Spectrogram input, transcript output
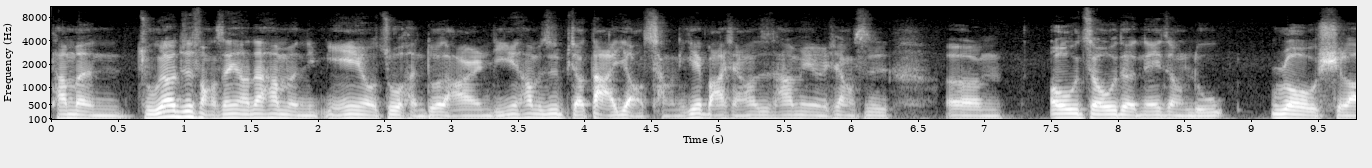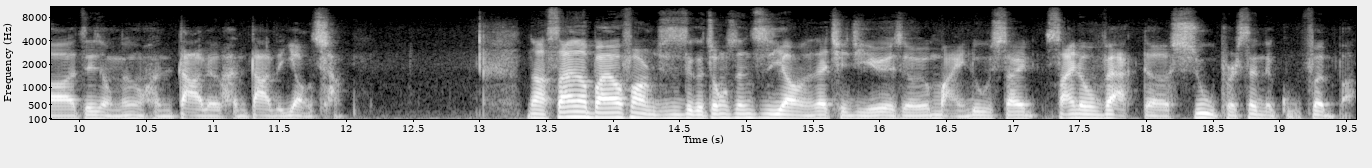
他们主要就是仿生药，但他们也有做很多的 R&D，因为他们是比较大的药厂，你可以把它想象是他们有像是，嗯，欧洲的那种如 Roche 啦这种那种很大的很大的药厂。那 Sino Biopharm 就是这个中生制药呢，在前几个月的时候有买入 Sinovac 的十五 percent 的股份吧，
